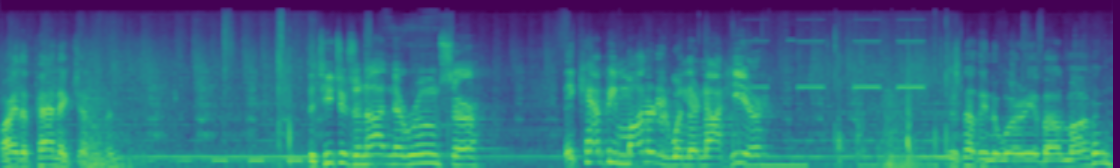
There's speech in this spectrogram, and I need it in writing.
Why the panic, gentlemen? The teachers are not in their room, sir. They can't be monitored when they're not here. There's nothing to worry about, Marvin.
